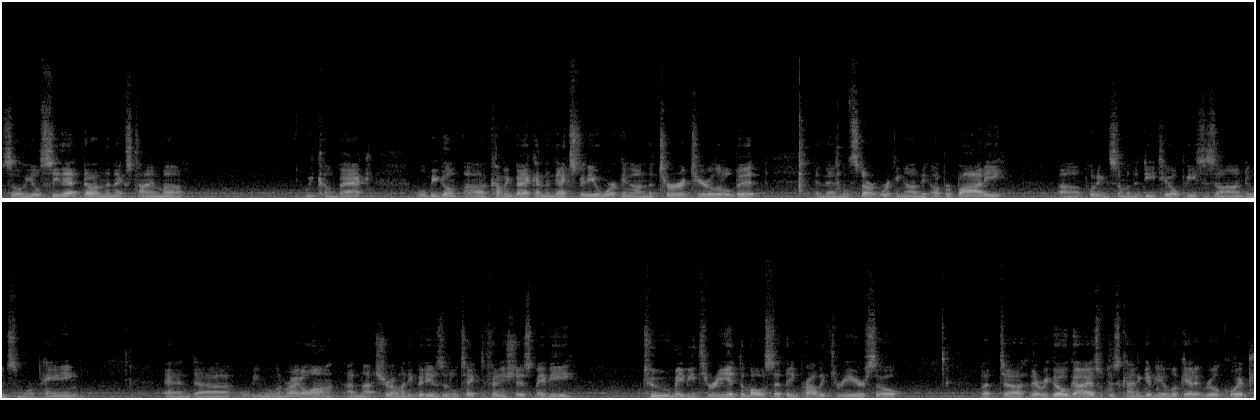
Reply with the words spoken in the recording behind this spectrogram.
So you'll see that done the next time uh, we come back. We'll be uh, coming back in the next video working on the turret here a little bit, and then we'll start working on the upper body, uh, putting some of the detail pieces on, doing some more painting, and uh, we'll be moving right along. I'm not sure how many videos it'll take to finish this. Maybe two, maybe three at the most. I think probably three or so. But uh, there we go, guys. We'll just kind of give you a look at it real quick.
